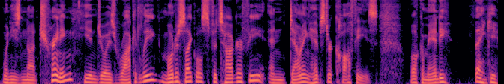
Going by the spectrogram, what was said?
When he's not training, he enjoys Rocket League, motorcycles, photography, and downing hipster coffees. Welcome, Andy. Thank you.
